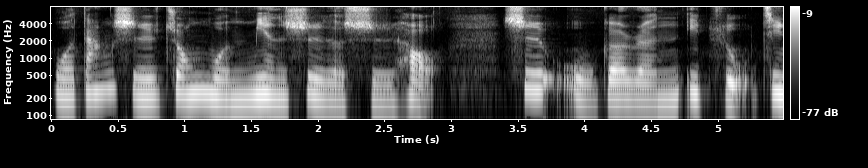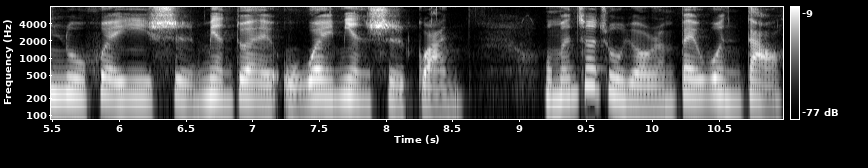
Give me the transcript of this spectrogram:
我当时中文面试的时候，是五个人一组进入会议室，面对五位面试官。我们这组有人被问到，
